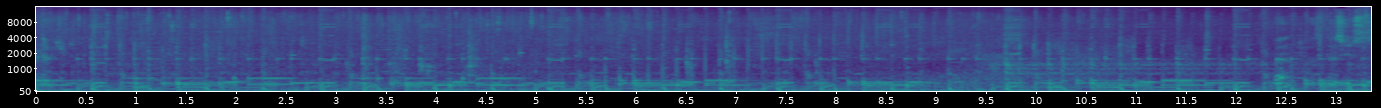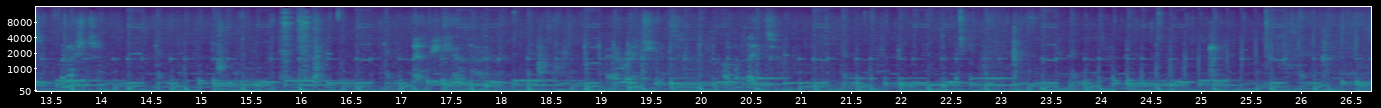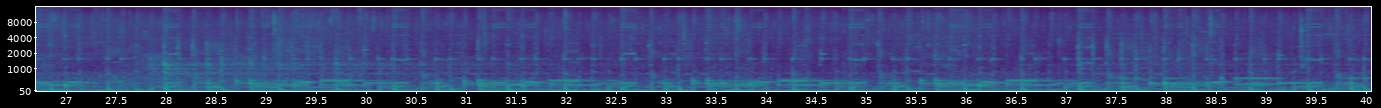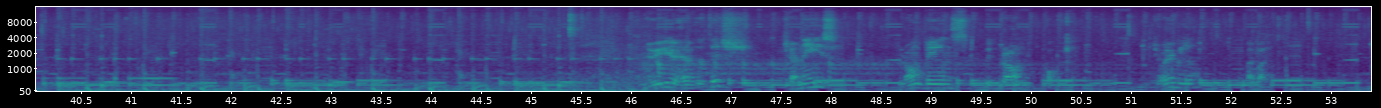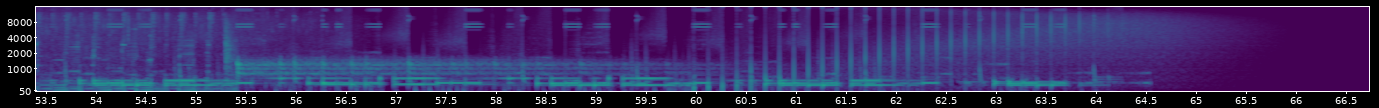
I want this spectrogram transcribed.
Very. Then this is finished. And we can arrange it on a plate. Have the dish, Chinese long beans with ground pork. Enjoy your meal. Bye bye.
